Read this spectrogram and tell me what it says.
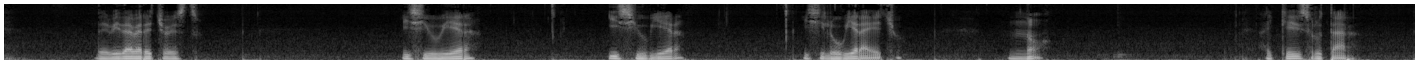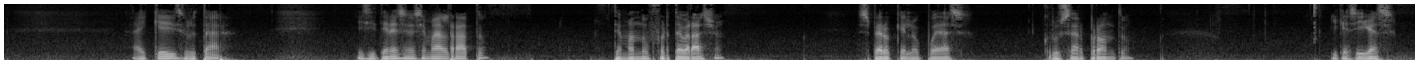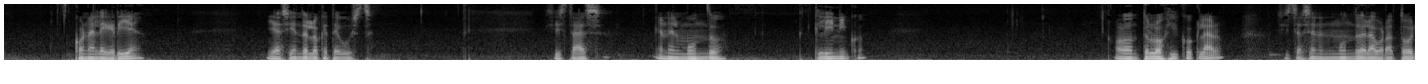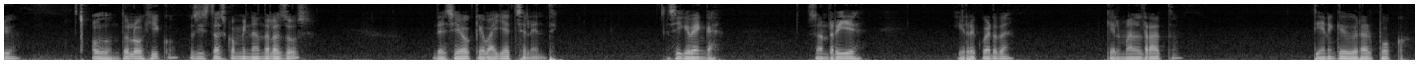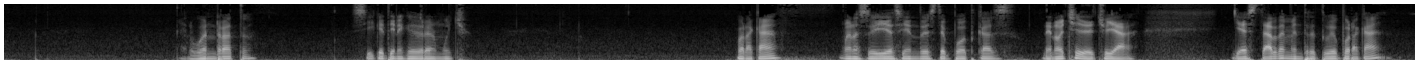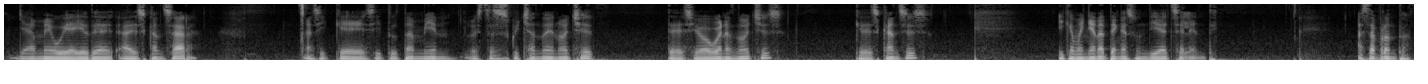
Debí de haber hecho esto. Y si hubiera, y si hubiera, y si lo hubiera hecho, no. Hay que disfrutar. Hay que disfrutar. Y si tienes ese mal rato, te mando un fuerte abrazo. Espero que lo puedas cruzar pronto y que sigas con alegría y haciendo lo que te gusta. Si estás en el mundo clínico, odontológico, claro, si estás en el mundo de laboratorio odontológico o si estás combinando las dos, deseo que vaya excelente. Así que venga, sonríe y recuerda que el mal rato tiene que durar poco. El buen rato sí que tiene que durar mucho. Por acá, bueno, estoy haciendo este podcast de noche, de hecho ya, ya es tarde, me entretuve por acá, ya me voy a ir a descansar. Así que si tú también lo estás escuchando de noche, te deseo buenas noches, que descanses y que mañana tengas un día excelente. Hasta pronto.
